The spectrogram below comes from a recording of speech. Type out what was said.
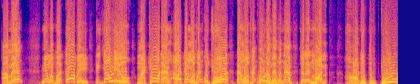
Amen. Nhưng mà bởi cớ vì cái dấu hiệu mà Chúa đang ở trong hội thánh của Chúa, trong hội thánh công lòng vẹn Việt Nam, cho nên mọi họ đều tập chú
